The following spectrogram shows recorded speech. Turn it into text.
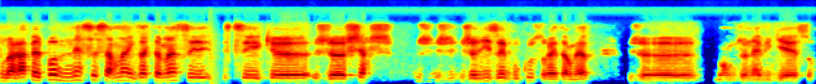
Je me rappelle pas nécessairement exactement. C'est, c'est que je cherche, je, je, lisais beaucoup sur Internet. Je, donc, je naviguais sur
